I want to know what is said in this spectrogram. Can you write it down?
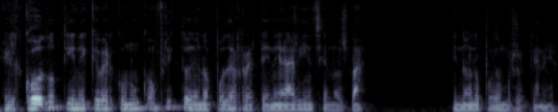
El codo tiene que ver con un conflicto de no poder retener a alguien, se nos va y no lo podemos retener.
